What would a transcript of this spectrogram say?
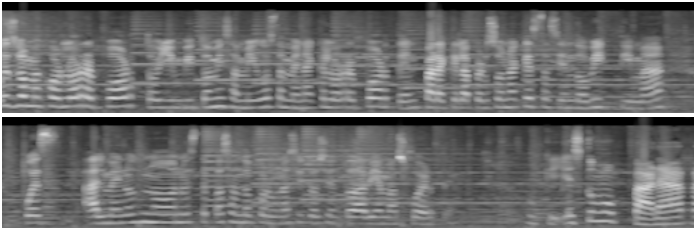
pues lo mejor lo reporto y invito a mis amigos también a que lo reporten para que la persona que está siendo víctima, pues al menos no, no esté pasando por una situación todavía más fuerte. Ok, es como parar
